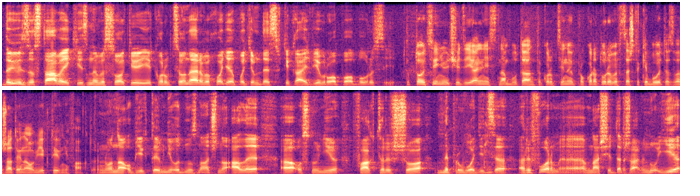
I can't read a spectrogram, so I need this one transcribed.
дають застави, якісь невисокі, і корупціонери виходять, а потім десь втікають в Європу або в Росію. Тобто, оцінюючи діяльність НАБУ та антикорупційної прокуратури, ви все ж таки будете зважати на об'єктивні фактори. Ну, Вона об'єктивні однозначно, але е, основні фактори, що не проводяться реформи е, в нашій державі. Ну є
